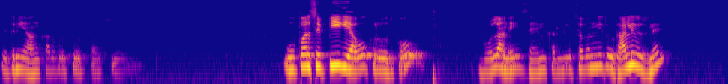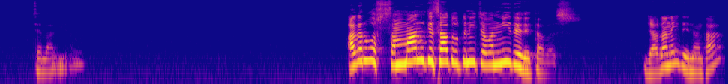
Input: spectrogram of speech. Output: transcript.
कितनी अहंकार को चोट पहुँची होगी। ऊपर से पी गया वो क्रोध को, बोला नहीं, सहन कर लिया, चवन्नी तो उठा ली उसने, चला गया। अगर वो सम्मान के साथ उतनी चवन्नी दे देता बस, ज़्यादा नहीं देना था,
